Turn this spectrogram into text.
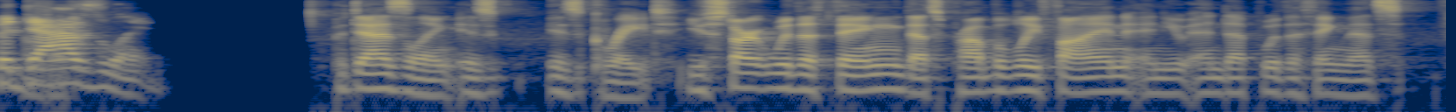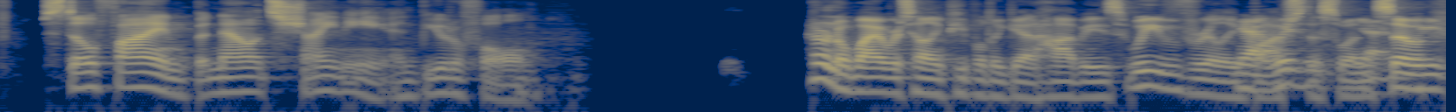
Bedazzling. Bedazzling is is great. You start with a thing that's probably fine, and you end up with a thing that's still fine, but now it's shiny and beautiful. I don't know why we're telling people to get hobbies. We've really Yeah, botched this one. yeah, so we-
